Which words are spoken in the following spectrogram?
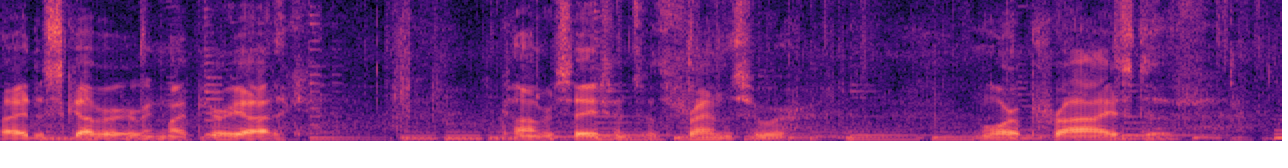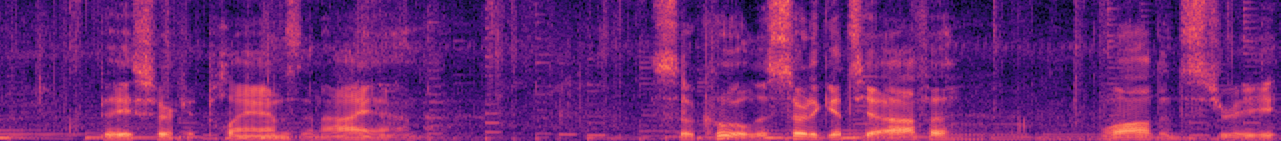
I discover in my periodic conversations with friends who are more apprised of Bay Circuit plans than I am. So cool, this sort of gets you off of Walden Street.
